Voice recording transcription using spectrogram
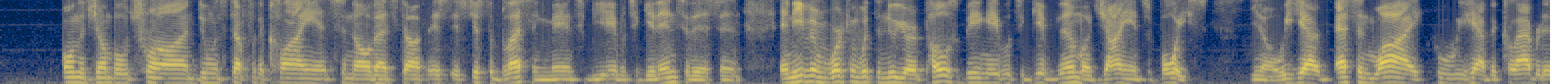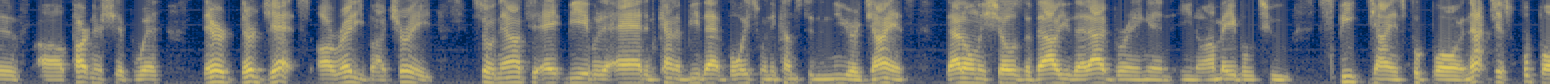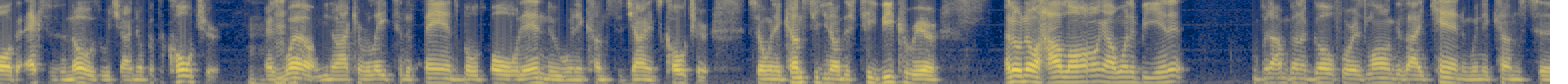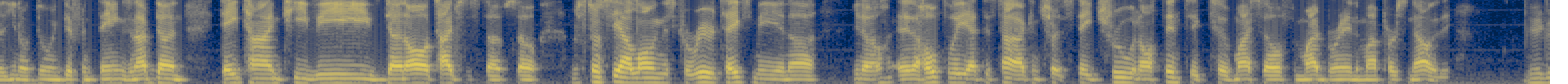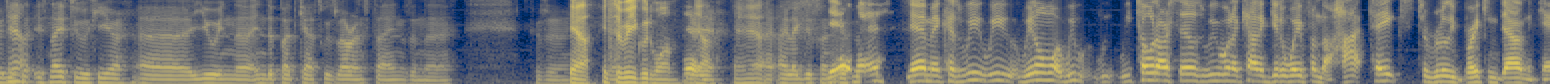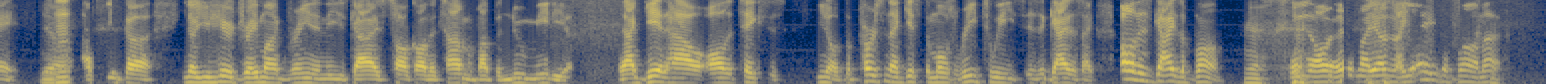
on the jumbotron, doing stuff for the clients and all that stuff. It's it's just a blessing, man, to be able to get into this and and even working with the New York Post, being able to give them a Giants voice. You know, we got SNY, who we have the collaborative uh, partnership with. They're they're Jets already by trade. So now to be able to add and kind of be that voice when it comes to the New York Giants, that only shows the value that I bring. And, you know, I'm able to speak Giants football and not just football, the X's and O's, which I know, but the culture. mm-hmm. as well. You know, I can relate to the fans, both old and new, when it comes to Giants culture. So when it comes to you know this TV career, I don't know how long I want to be in it, but I'm gonna go for as long as I can when it comes to you know doing different things. And I've done daytime TV, done all types of stuff. So I'm just gonna see how long this career takes me, and uh, you know, and hopefully at this time I can tr- stay true and authentic to myself and my brand and my personality. Yeah, good. Yeah. It's, it's, nice to hear uh, you in the in the podcast with Lawrence Tynes and. Uh, uh, yeah, it's yeah. a really good one. Yeah, yeah, yeah. I, I, like this one. Yeah, too. man. Yeah, man. Because we we we don't want we we told ourselves we want to kind of get away from the hot takes to really breaking down the game. Yeah, mm-hmm. I think uh, you know you hear Draymond Green and these guys talk all the time about the new media, and I get how all it takes is you know the person that gets the most retweets is a guy that's like, oh, this guy's a bum. Yeah. and you know, everybody else is like, yeah, he's a bum. I,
